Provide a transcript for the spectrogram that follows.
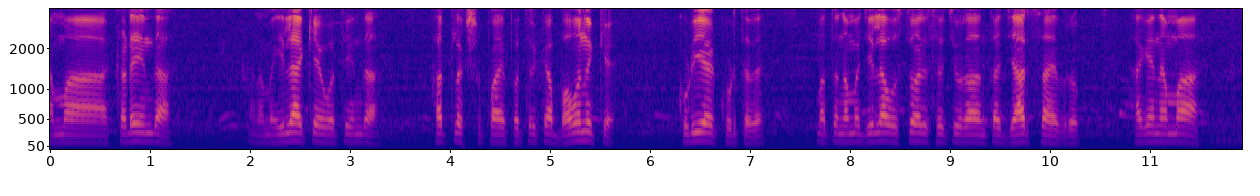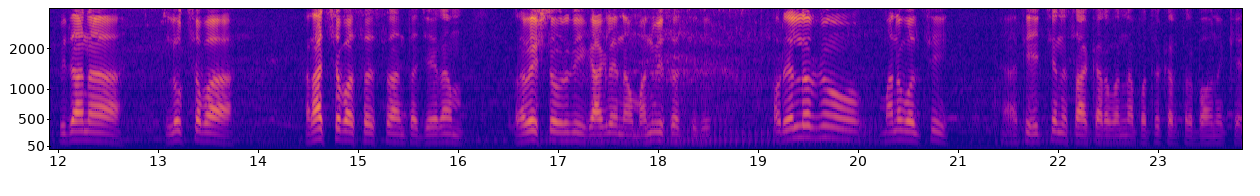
ನಮ್ಮ ಕಡೆಯಿಂದ, ನಮ್ಮ ಇಲಾಖೆ ವತಿಯಿಂದ ಹತ್ತು ಲಕ್ಷ ರೂಪಾಯಿ ಪತ್ರಿಕಾ ಭವನಕ್ಕೆ ಕುಡಿಯೋಕೆ ಕೊಡ್ತೇವೆ. ಮತ್ತು ನಮ್ಮ ಜಿಲ್ಲಾ ಉಸ್ತುವಾರಿ ಸಚಿವರಾದಂಥ ಜಾರ್ಜ್ ಸಾಹೇಬರು, ಹಾಗೆ ನಮ್ಮ ವಿಧಾನ ಲೋಕಸಭಾ, ರಾಜ್ಯಸಭಾ ಸದಸ್ಯರಾದಂಥ ಜಯರಾಮ್ ರಮೇಶ್ ಅವ್ರಿಗೂ ಈಗಾಗಲೇ ನಾವು ಮನವಿ ಸಲ್ಲಿಸಿದ್ವಿ. ಅವರೆಲ್ಲರನ್ನೂ ಮನವೊಲಿಸಿ ಅತಿ ಹೆಚ್ಚಿನ ಸಹಕಾರವನ್ನು ಪತ್ರಕರ್ತರ ಭವನಕ್ಕೆ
